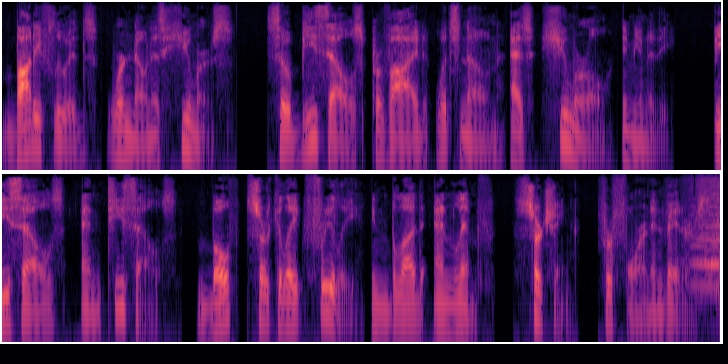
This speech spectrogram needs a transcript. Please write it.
body fluids were known as humors, so B cells provide what's known as humoral immunity. B cells and T cells both circulate freely in blood and lymph, searching for foreign invaders.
